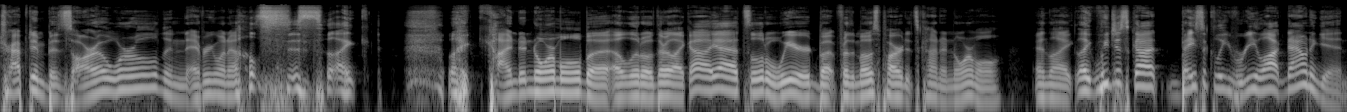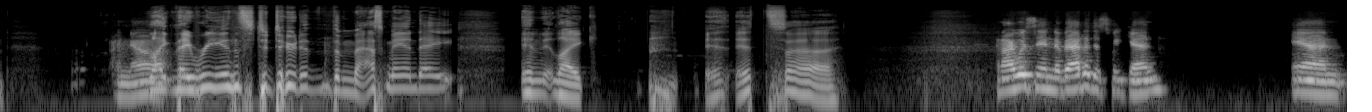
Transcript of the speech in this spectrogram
trapped in bizarro world? And everyone else is like like kind of normal but a little they're like oh yeah it's a little weird but for the most part it's kind of normal. And like like we just got basically re-locked down again. I know. like they reinstituted the mask mandate. And like it, it's uh and I was in Nevada this weekend, and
